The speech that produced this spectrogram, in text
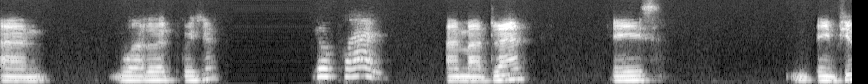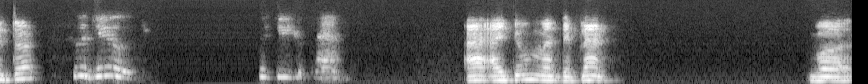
And what other question? Your plan. And my plan is in future Who do? Who do your plan? I, I do my, the plan. But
